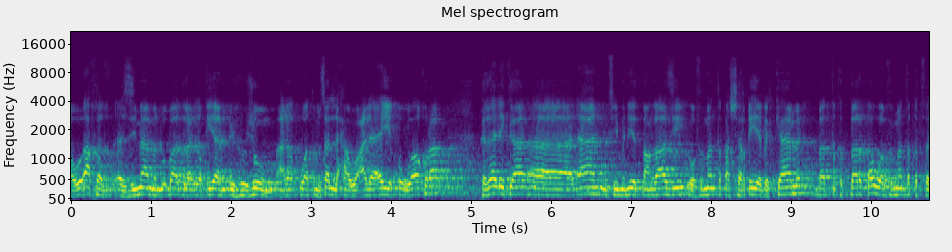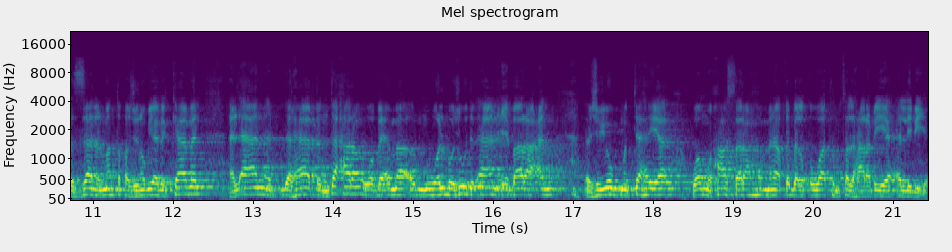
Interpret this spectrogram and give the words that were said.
أو أخذ زمام المبادرة للقيام بهجوم على القوات المسلحة وعلى أي قوة أخرى. كذلك آه الآن في مدينة بنغازي وفي المنطقة الشرقية بالكامل منطقة برقة وفي منطقة فزان المنطقة الجنوبية بالكامل. الآن الإرهاب اندحر والموجود الآن عبارة عن جيوب منتهية ومحاصرة من قبل القوات المسلحة العربية الليبية.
